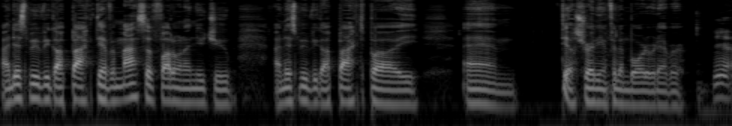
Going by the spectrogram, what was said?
and this movie got backed. They have a massive following on YouTube, and this movie got backed by um, the Australian Film Board or whatever. Yeah.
